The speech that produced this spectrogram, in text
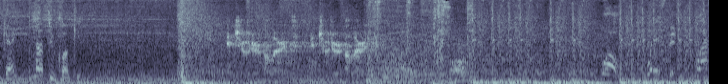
Okay, not too clunky. Intruder alert. Intruder alert. Whoa! What is this? Black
